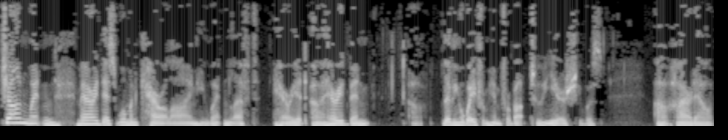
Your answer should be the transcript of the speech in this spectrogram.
John went and married this woman, Caroline. He went and left Harriet. Uh, Harriet had been uh, living away from him for about two years. She was uh, hired out,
